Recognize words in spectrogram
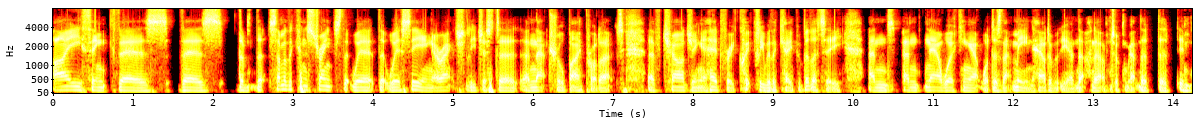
I think there's there's the, the, some of the constraints that we're that we're seeing are actually just a, a, natural byproduct of charging ahead very quickly with a capability, and and now working out what does that mean? How do we? Yeah, I'm talking about the the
